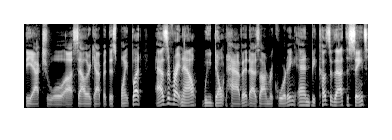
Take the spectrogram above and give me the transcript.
the actual uh, salary cap at this point. But as of right now, we don't have it as I'm recording. And because of that, the Saints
